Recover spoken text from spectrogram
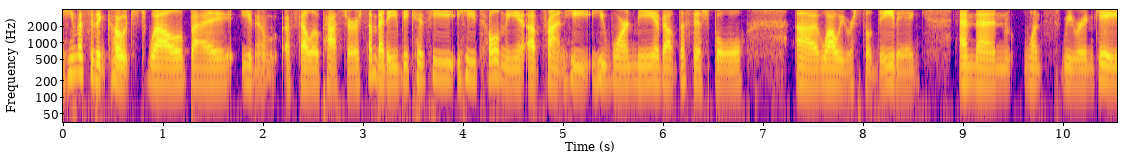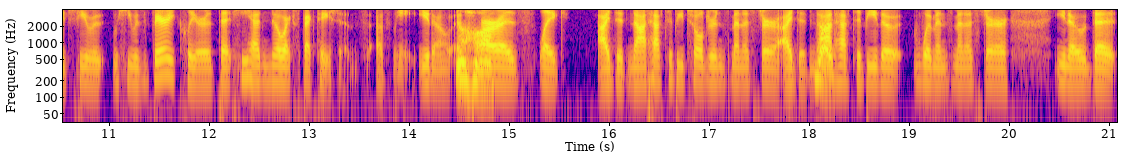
he must have been coached well by, you know, a fellow pastor or somebody because he he told me up front, he he warned me about the fishbowl uh, while we were still dating. And then once we were engaged, he was he was very clear that he had no expectations of me, you know, as Uh-huh. far as like I did not have to be children's minister. I did not Right. have to be the women's minister. You know that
